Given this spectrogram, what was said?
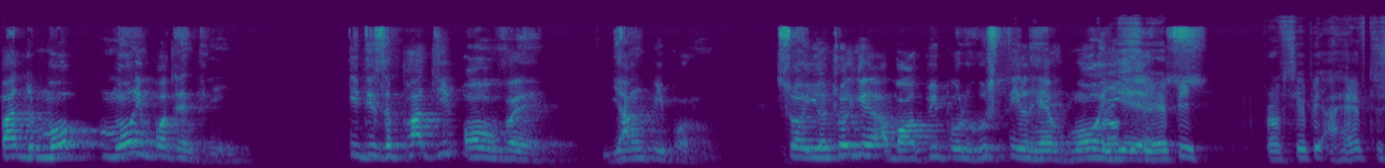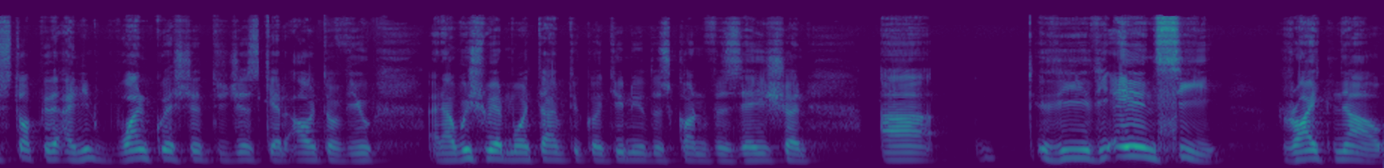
But more, more importantly, it is a party of uh, young people So you're talking about people who still have more Prof. years. Seepe, Prof. Seepe, I have to stop you. I need one question to just get out of you, and I wish we had more time to continue this conversation. Uh, the the ANC right now,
